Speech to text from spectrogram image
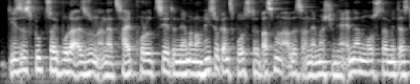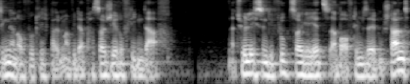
Dieses Flugzeug wurde also in einer Zeit produziert, in der man noch nicht so ganz wusste, was man alles an der Maschine ändern muss, damit das Ding dann auch wirklich bald mal wieder Passagiere fliegen darf. Natürlich sind die Flugzeuge jetzt aber auf demselben Stand,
